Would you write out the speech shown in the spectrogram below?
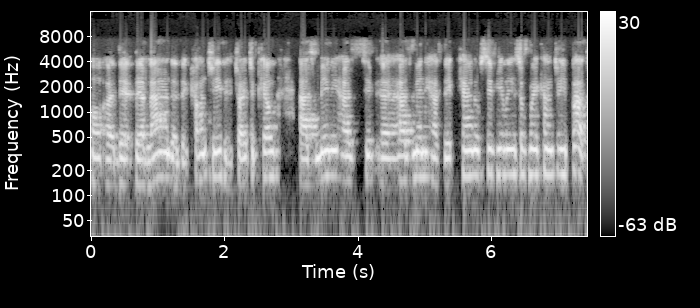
uh, their, their land and their country. They try to kill as many as uh, as many as they can of civilians of my country. But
